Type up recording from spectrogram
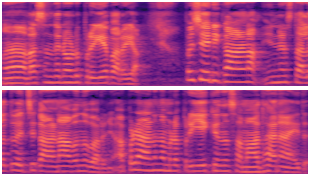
വസന്തനോട് പ്രിയ പറയാം. അപ്പോൾ ശരി കാണാം. ഇന്ന സ്ഥലത്ത് വെച്ച് കാണാമെന്ന് പറഞ്ഞു. അപ്പോഴാണ് നമ്മുടെ പ്രിയയ്ക്കൊന്ന് സമാധാനമായത്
